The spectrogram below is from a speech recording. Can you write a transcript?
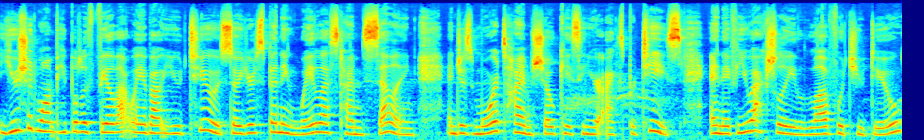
you should want people to feel that way about you too. So you're spending way less time selling and just more time showcasing your expertise. And if you actually love what you do,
